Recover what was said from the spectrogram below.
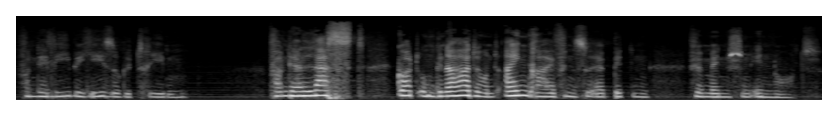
von der Liebe Jesu getrieben, von der Last, Gott um Gnade und Eingreifen zu erbitten für Menschen in Not.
